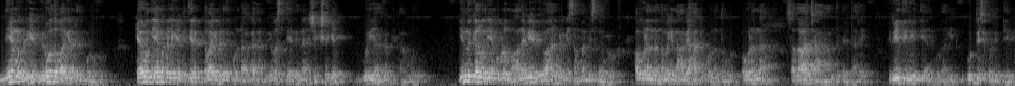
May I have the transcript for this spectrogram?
ನಿಯಮಗಳಿಗೆ ವಿರೋಧವಾಗಿ ನಡೆದುಕೊಳ್ಳುವುದು. ಕೆಲವು ನಿಯಮಗಳಿಗೆ ವ್ಯತಿರಿಕ್ತವಾಗಿ ನಡೆದುಕೊಂಡಾಗ ವ್ಯವಸ್ಥೆಯಲ್ಲಿನ ಶಿಕ್ಷೆಗೆ ಗುರಿಯಾಗಬೇಕಾಗುವುದು. ಇನ್ನು ಕೆಲವು ನಿಯಮಗಳು ಮಾನವೀಯ ವ್ಯವಹಾರಗಳಿಗೆ ಸಂಬಂಧಿಸಿದವುಗಳು. ಅವುಗಳನ್ನು ನಮಗೆ ನಾವೇ ಹಾಕಿಕೊಂಡಂಥವುಗಳು. ಅವುಗಳನ್ನು ಸದಾಚಾರ ಅಂತ ಕರೀತಾರೆ. ರೀತಿ ನೀತಿ ಅನ್ನುವುದಾಗಿ ಗುರುತಿಸಿಕೊಂಡಿದ್ದೇವೆ.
